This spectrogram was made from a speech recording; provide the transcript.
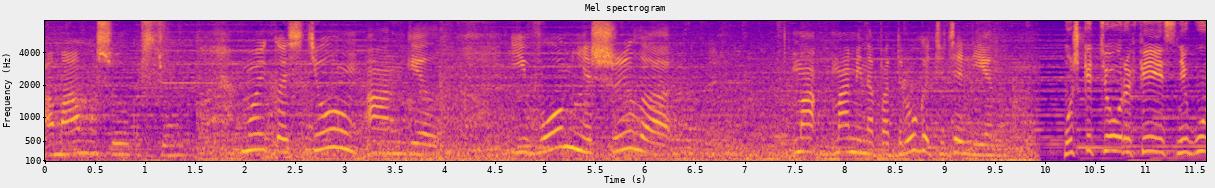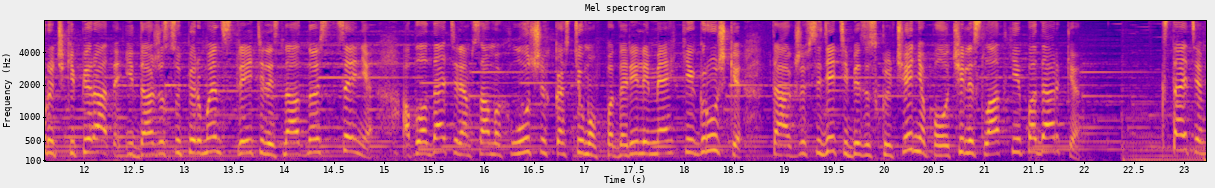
а мама шила костюм. Мой костюм ангел. Его мне шила мамина подруга тетя Лена. Мушкетеры, феи, снегурочки, пираты и даже Супермен встретились на одной сцене. Обладателям самых лучших костюмов подарили мягкие игрушки. Также все дети без исключения получили сладкие подарки. Кстати,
